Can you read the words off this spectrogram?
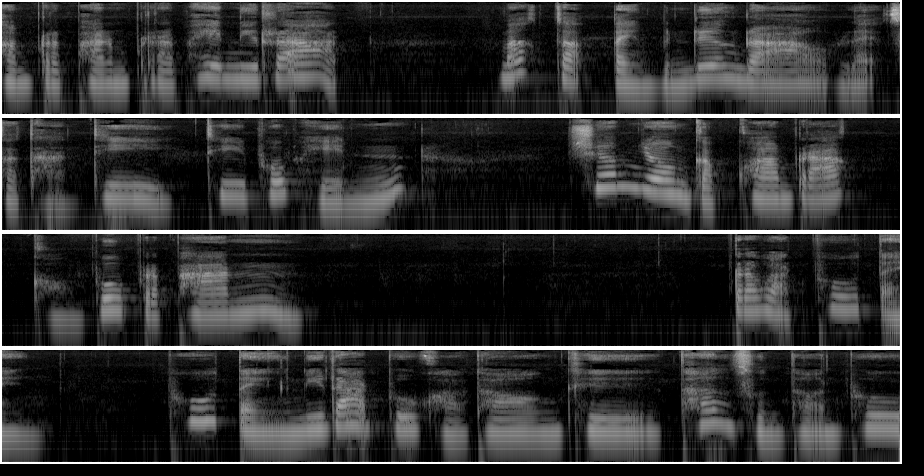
คำประพันธ์ประเภทนิราศ มักจะแต่งเป็นเรื่องราวและสถานที่ที่พบเห็น เชื่อมโยงกับความรักของผู้ประพันธ์ ประวัติผู้แต่ง ผู้แต่งนิราศภูเขาทองคือท่านสุนทรภู่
